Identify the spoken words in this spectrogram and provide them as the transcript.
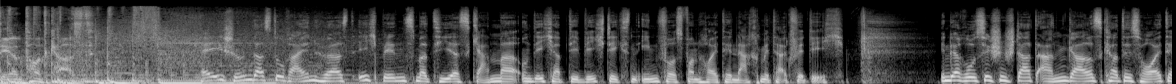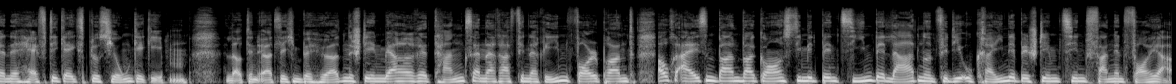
der Podcast. Hey, schön, dass du reinhörst. Ich bin's, Matthias Klammer, und ich habe die wichtigsten Infos von heute Nachmittag für dich. In der russischen Stadt Angarsk hat es heute eine heftige Explosion gegeben. Laut den örtlichen Behörden stehen mehrere Tanks einer Raffinerie in Vollbrand. Auch Eisenbahnwaggons, die mit Benzin beladen und für die Ukraine bestimmt sind, fangen Feuer.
